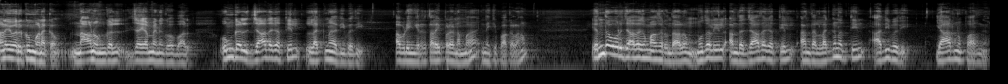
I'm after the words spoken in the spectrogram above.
அனைவருக்கும் வணக்கம். நான் உங்கள் ஜெயம் கோபால். உங்கள் ஜாதகத்தில் லக்ன அதிபதி அப்படிங்கிற தலைப்பில் நம்ம இன்றைக்கி பார்க்கலாம். எந்த ஒரு ஜாதகமாக இருந்தாலும் முதலில் அந்த ஜாதகத்தில் அந்த லக்னத்தின் அதிபதி யாருன்னு பாருங்கள்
